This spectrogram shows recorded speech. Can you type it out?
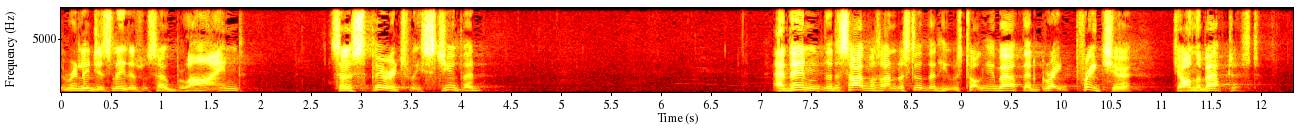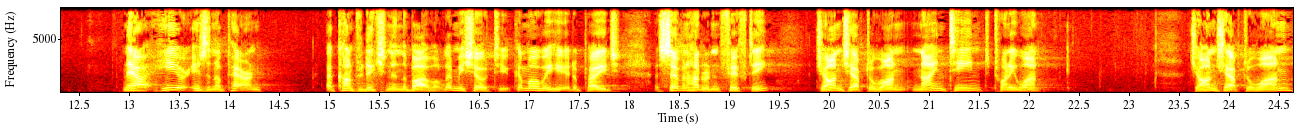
the religious leaders were so blind, so spiritually stupid. And then the disciples understood that he was talking about that great preacher, John the Baptist. Now, here is an apparent a contradiction in the Bible. Let me show it to you. Come over here to page 750, John chapter 1, 19 to 21. John chapter 1,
